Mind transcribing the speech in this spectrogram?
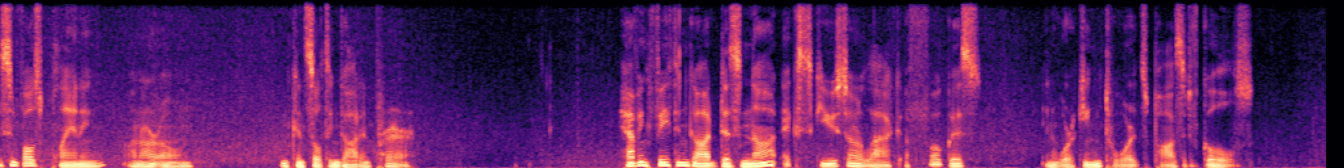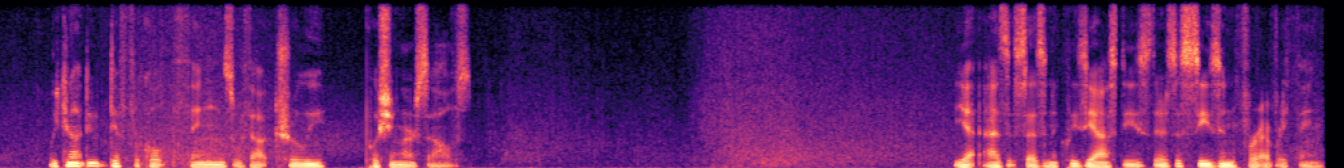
This involves planning on our own and consulting God in prayer. Having faith in God does not excuse our lack of focus in working towards positive goals. We cannot do difficult things without truly pushing ourselves. Yet, as it says in Ecclesiastes, there's a season for everything.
